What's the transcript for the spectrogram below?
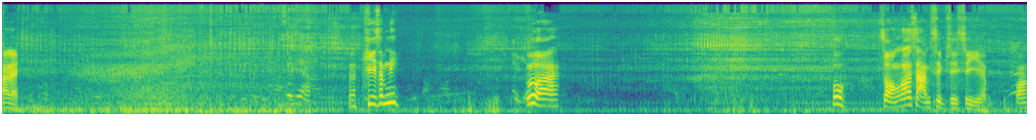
อะไร ขี่ซ้ำนี่เออโอ้สองร้อยสามสิบซีซีครับว้าว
